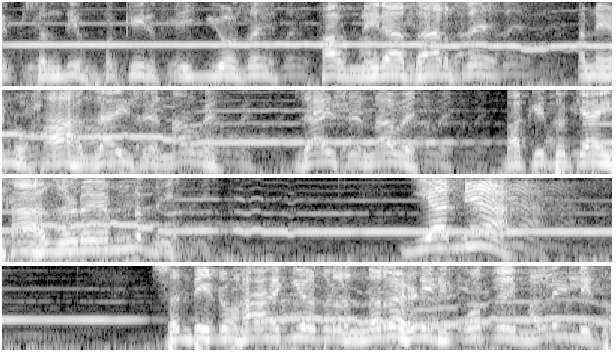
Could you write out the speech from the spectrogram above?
એક સંદીપ ફકીર થઈ ગયો છે, હાવ નિરાધાર છે અને એનો હા જાય છે નાવે જાય છે નાવે બાકી તો ક્યાંય હા જડે એમ નથી. ગયા ન્યા. સંધીનો હા ગયો એટલે નરહડીની કોતળીમાં લઈ લીધો.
